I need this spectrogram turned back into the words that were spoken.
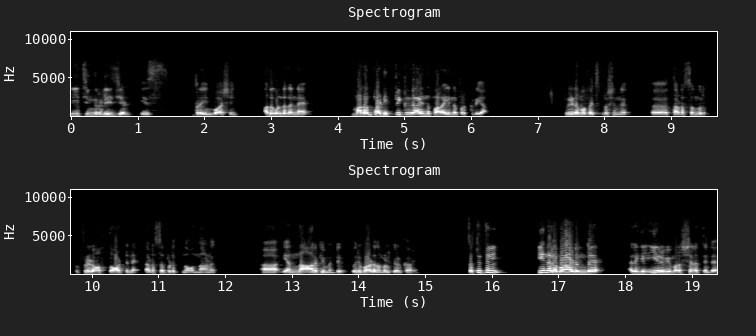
ടീച്ചിങ് റിലീജിയൻ ഈസ് ബ്രെയിൻ വാഷിങ് അതുകൊണ്ട് തന്നെ മതം പഠിപ്പിക്കുക എന്ന് പറയുന്ന പ്രക്രിയ ഫ്രീഡം ഓഫ് എക്സ്പ്രഷന് തടസ്സം നിർ ഫ്രീഡം ഓഫ് തോട്ടിനെ തടസ്സപ്പെടുത്തുന്ന ഒന്നാണ് എന്ന ആർഗ്യുമെന്റ് ഒരുപാട് നമ്മൾ കേൾക്കാറുണ്ട്. സത്യത്തിൽ ഈ നിലപാടിന്റെ അല്ലെങ്കിൽ ഈ ഒരു വിമർശനത്തിന്റെ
